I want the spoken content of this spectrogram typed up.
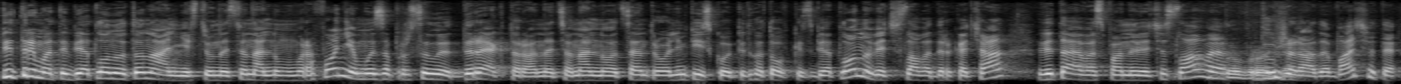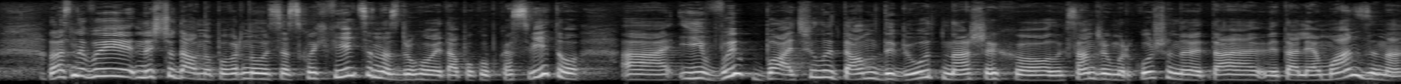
Підтримати біатлонну тональність у національному марафоні. Ми запросили директора Національного центру олімпійської підготовки з біатлону В'ячеслава Деркача. Вітаю вас, пане В'ячеславе. Дуже дня. рада бачити. Власне, ви нещодавно повернулися з Хохфільцена з другого етапу Кубка світу. А, і ви бачили там дебют наших е, Олександри Меркушиної та Віталія Манзина.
